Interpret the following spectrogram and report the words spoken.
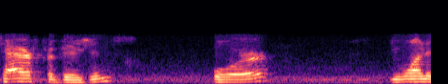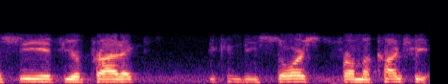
tariff provisions, or you want to see if your product you can be sourced from a country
